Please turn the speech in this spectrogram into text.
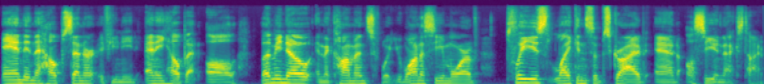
and in the Help Center if you need any help at all. Let me know in the comments what you want to see more of. Please like and subscribe, and I'll see you next time.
